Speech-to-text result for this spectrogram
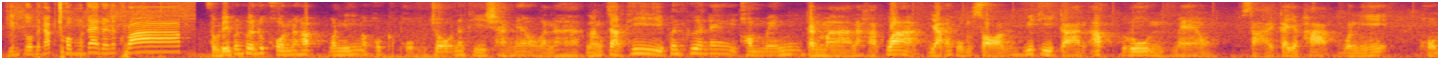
เตรียมตัวไปรับชมกันได้เลยนะครับ สวัสดีเพื่อนๆทุกคนนะครับ วันนี้มาพบกับผมโจนาทีชาแนลกันนะฮะ หลังจากที่เพื่อนๆได้คอมเมนต์กันมานะครับ ว่าอยากให้ผมสอนวิธีการอัพรูนแมว สายกายภาพวันนี้ ผม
